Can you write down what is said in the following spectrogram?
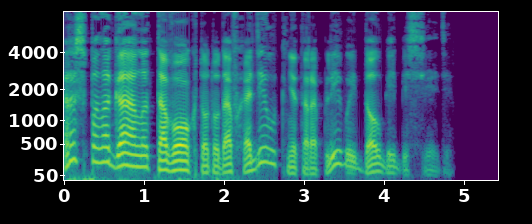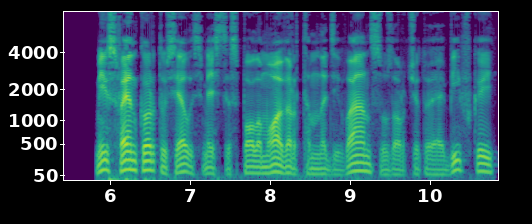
располагало того, кто туда входил, к неторопливой долгой беседе. Мисс Фенкорт уселась вместе с Полом Овертом на диван с узорчатой обивкой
